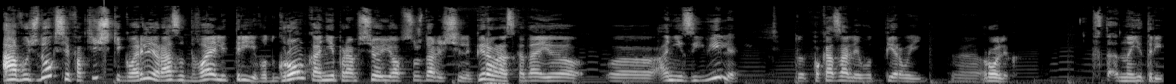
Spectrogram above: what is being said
о Watch Dogs фактически говорили раза два или три. Вот громко они прям все ее обсуждали очень сильно. Первый раз, когда ее э, они заявили, показали вот первый э, ролик в- на E3.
